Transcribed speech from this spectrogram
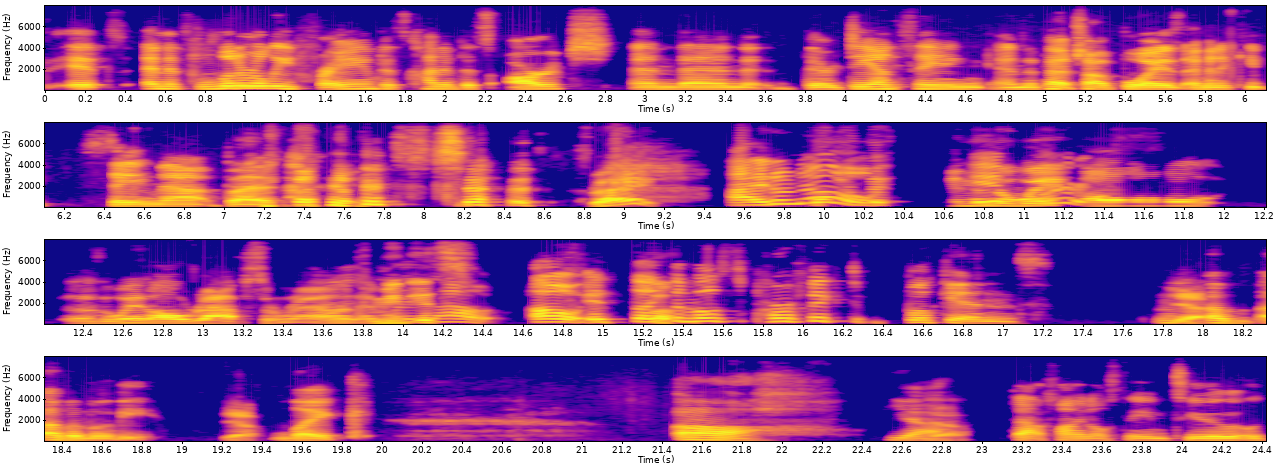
it's and it's literally framed. It's kind of this arch, and then they're dancing, and the Pet Shop Boys. I'm gonna keep saying that, but it's just right. I don't know. And the way works. all uh, the way it all wraps around. I mean, it's out. oh, it's like uh, the most perfect bookend yeah. of of a movie. Yeah, like, oh, yeah. yeah. That final scene too,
